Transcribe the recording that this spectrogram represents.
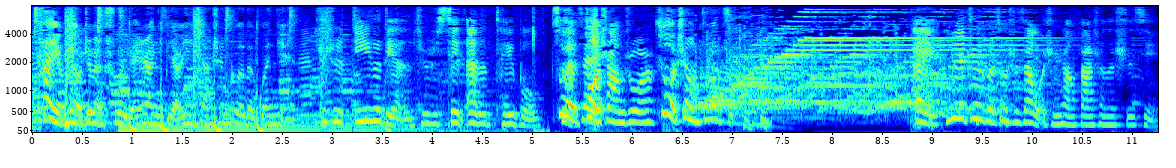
看有没有这本书里面让你比较印象深刻的观点？就是第一个点，就是 sit at the table，坐坐上桌，坐上桌子。哎，因为这个就是在我身上发生的事情。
